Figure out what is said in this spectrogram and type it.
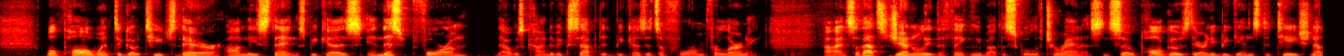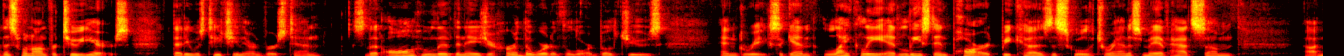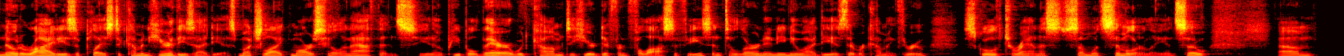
Well, Paul went to go teach there on these things because in this forum, that was kind of accepted because it's a forum for learning. Uh, and so that's generally the thinking about the school of Tyrannus. And so Paul goes there and he begins to teach. Now, this went on for two years that he was teaching there in verse 10, so that all who lived in Asia heard the word of the Lord, both Jews and Greeks. Again, likely, at least in part, because the school of Tyrannus may have had some uh, notoriety as a place to come and hear these ideas, much like Mars Hill in Athens. You know, people there would come to hear different philosophies and to learn any new ideas that were coming through. School of Tyrannus, somewhat similarly. And so, um,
